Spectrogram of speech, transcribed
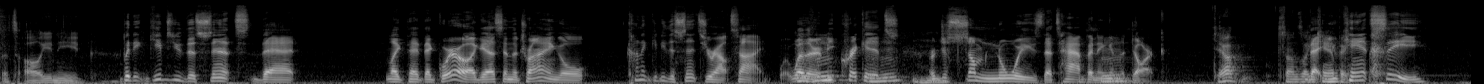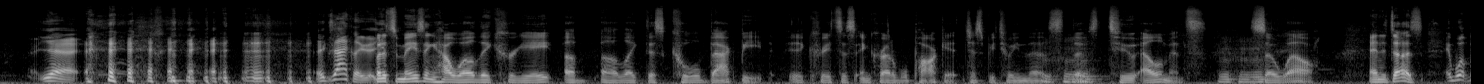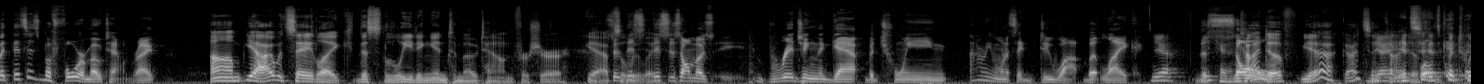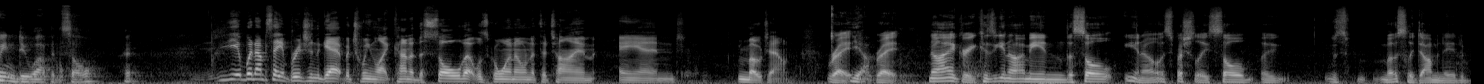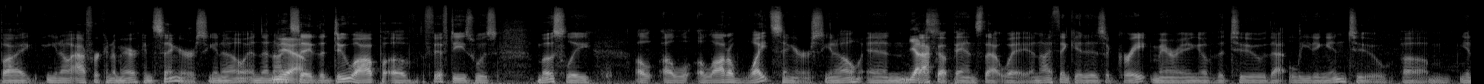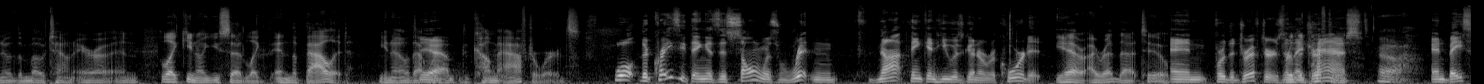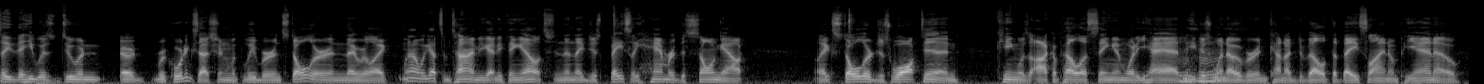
That's all you need. But it gives you the sense that, like that, that guero, I guess, and the triangle kind of give you the sense you're outside, whether Mm-hmm. it be crickets or just some noise that's happening in the dark yeah. Sounds like that camping. you can't see. Yeah. exactly. But it's amazing how well they create a, a like this cool backbeat. It creates this incredible pocket just between those Mm-hmm. those two elements so well, and it does. well, but this is before Motown, right? Um, yeah, I would say like this leading into Motown for sure. Yeah, absolutely. So this this is almost bridging the gap between I don't even want to say doo wop, but like Yeah, the soul. kind of. Yeah, I'd say Yeah, kind it's of. it's between doo wop and soul. Yeah, but I'm saying bridging the gap between like kind of the soul that was going on at the time and Motown. Right. Yeah. Right. No, I agree because you know, I mean, the soul, you know, especially soul, uh, was mostly dominated by you know African American singers, you know, and then I'd Yeah. say the doo wop of the '50s was mostly a, a, a lot of white singers, you know, and Yes. backup bands that way. And I think it is a great marrying of the two that leading into, um, you know, the Motown era and like you know you said like and the ballad, you know, that Yeah. would come afterwards. Well, the crazy thing is this song was written not thinking he was going to record it, Yeah, I read that too. and for the Drifters, For and the they Drifters. passed. Oh, And basically, that he was doing a recording session with Leiber and Stoller, and they were like, "Well, we got some time. You got anything else?" And then they just basically hammered the song out. Like Stoller just walked in, King was a cappella singing what he had, and he just mm-hmm. went over and kind of developed the bass line on piano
